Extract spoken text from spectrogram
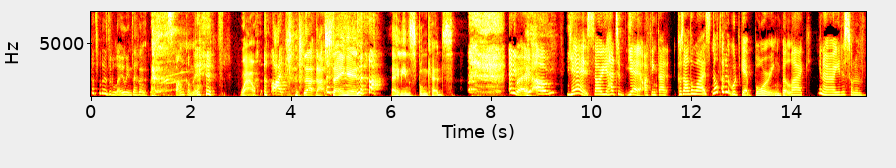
that's what those little aliens had all the spunk on their heads. wow. I- That That's staying in. Alien spunk heads. anyway, um, yeah, so you had to, yeah, I think that, because otherwise, not that it would get boring, but like, you know, you're just sort of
